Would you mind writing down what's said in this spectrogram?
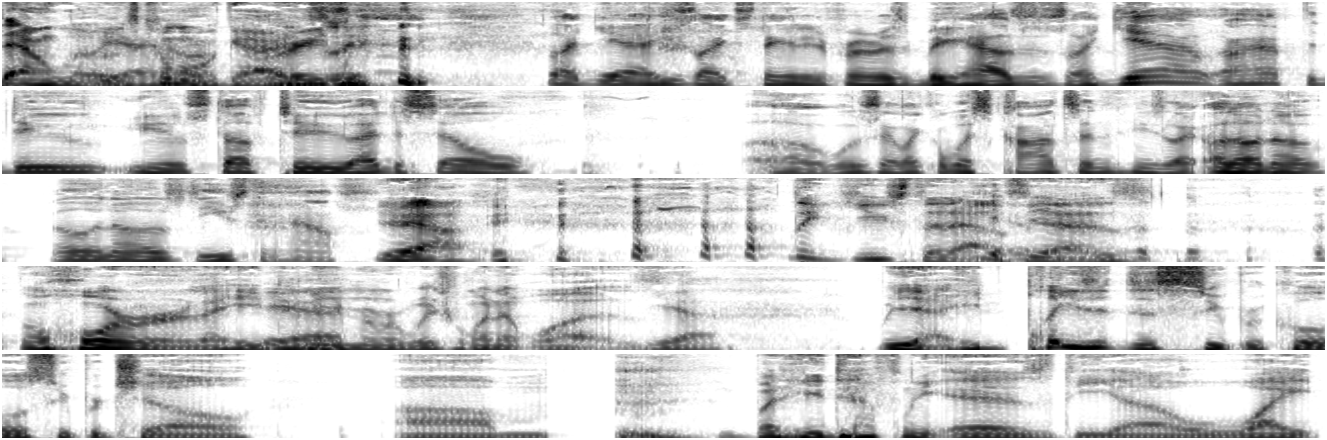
downloads. Yeah, Come on, guys. like, yeah, he's like standing in front of his big houses. Like, yeah, I have to do you know stuff too. I had to sell. Uh, what was it like a Wisconsin? He's like, oh no, no, no, no, it's the Houston house. Yeah. the Houston house, yes. The horror that he didn't Yeah. even remember which one it was. Yeah, But yeah, he plays it just super cool, super chill. Um, but he definitely is the uh, white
